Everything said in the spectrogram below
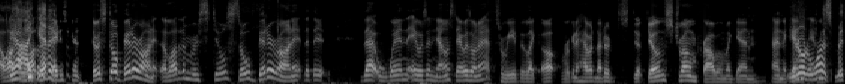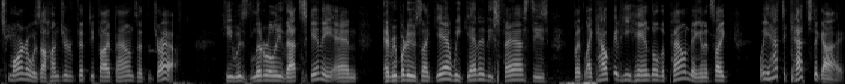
A lot, Yeah, a I lot get of it. They just been, they're still bitter on it. A lot of them are still so bitter on it that they that when it was announced Arizona at three, they're like, "Oh, we're gonna have another Dylan Strome problem again." And again, You know what it was? Mitch Marner was 155 pounds at the draft. He was literally that skinny, and everybody was like, "Yeah, we get it. He's fast. He's," but like, how could he handle the pounding? And it's like, well, you have to catch the guy,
